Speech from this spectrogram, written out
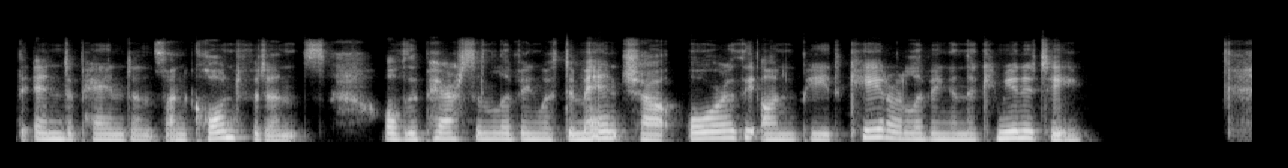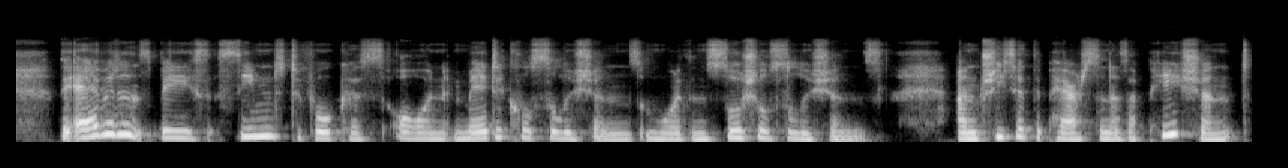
the independence and confidence of the person living with dementia or the unpaid carer living in the community. The evidence base seemed to focus on medical solutions more than social solutions and treated the person as a patient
